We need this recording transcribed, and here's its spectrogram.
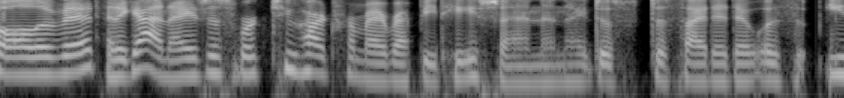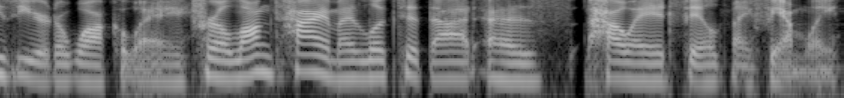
all of it. And again, I just worked too hard for my reputation and I just decided it was easier to walk away. For a long time, I looked at that as how I had failed my family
